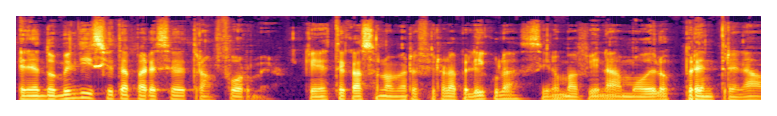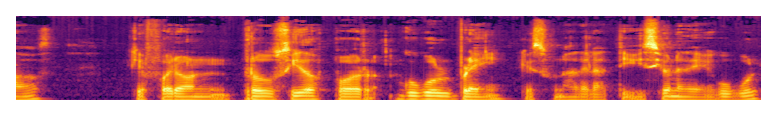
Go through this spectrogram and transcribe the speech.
En el 2017 aparece Transformer, que en este caso no me refiero a la película, sino más bien a modelos preentrenados que fueron producidos por Google Brain, que es una de las divisiones de Google.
